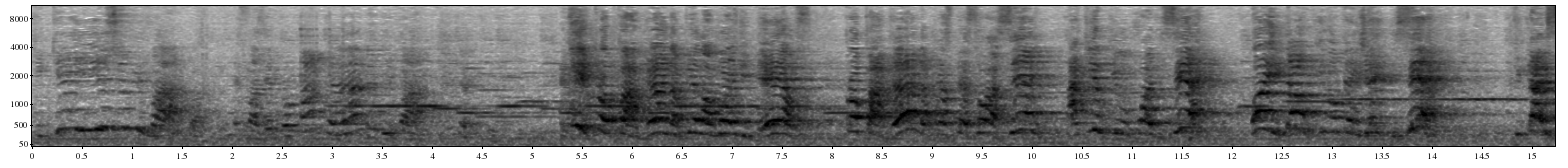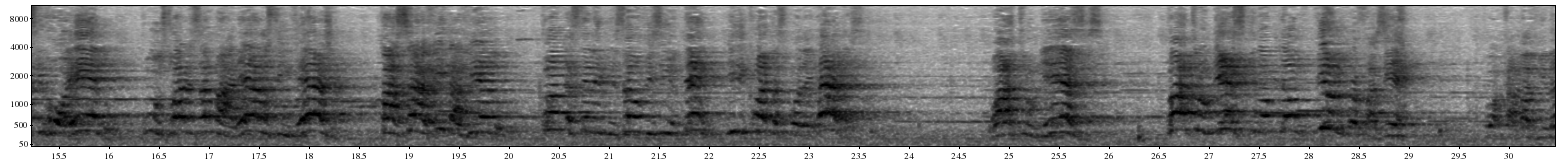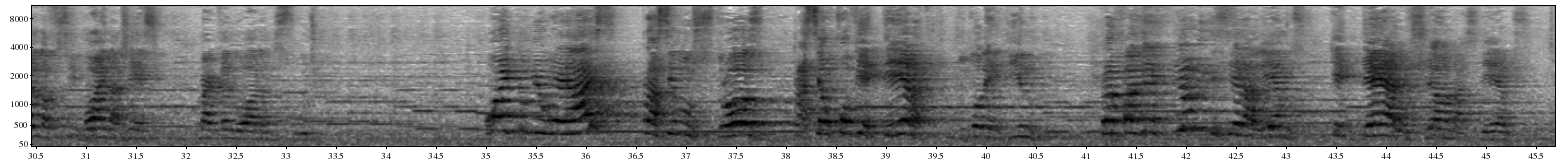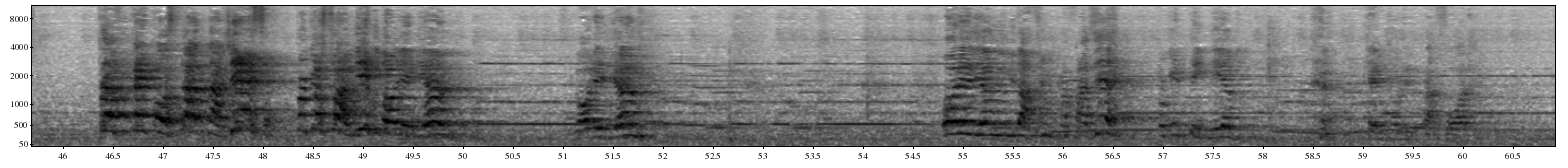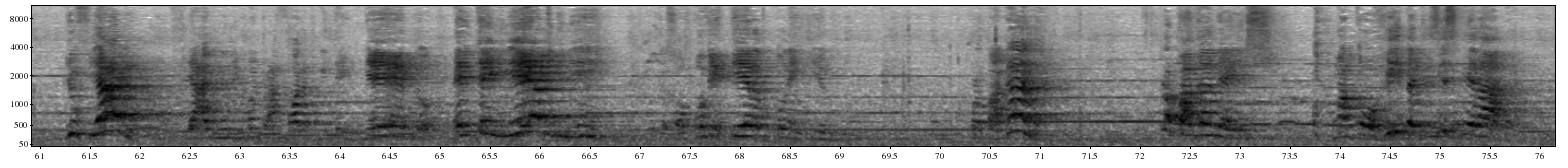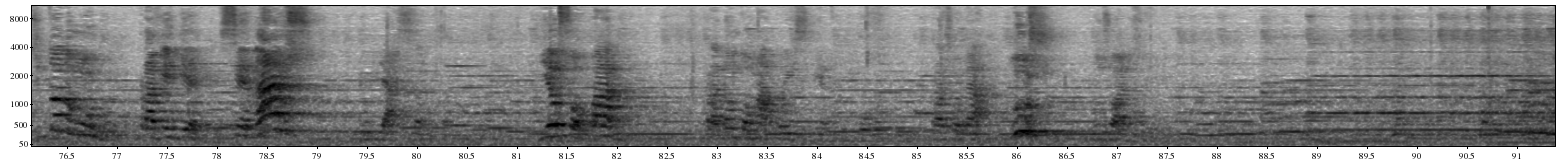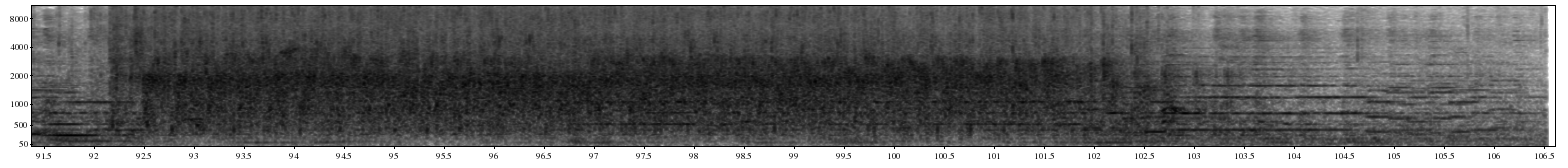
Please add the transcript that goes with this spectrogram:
Que que é isso, Viváqua? É fazer propaganda, Viváqua. Que propaganda, pelo amor de Deus! Propaganda para as pessoas serem aquilo que não pode ser? Ou então que não tem jeito de ser? Ficar se roendo com os olhos amarelos de inveja, passar a vida vendo quantas televisão o vizinho tem e de quantas polegadas? Quatro meses! Quatro meses que não me dão um filme para fazer! Vou acabar virando office boy na agência, marcando hora no estúdio. 8 mil reais para ser lustroso, para ser o coveteira do Tolentino, para fazer filme de Cera Lemos, que belo chão nós temos, para ficar encostado na agência, porque eu sou amigo do Aureliano. Do Aureliano. O Aureliano me dá filme para fazer, porque ele tem medo, quer pôr ele para fora. E o Fialho? Fialho não me põe para fora porque tem medo. Ele tem medo de mim. Porque eu sou coveteira do Tolentino. Propaganda? Propaganda é isso. Uma corrida desesperada de todo mundo para vender cenários e humilhação. E eu sou pago para não tomar conhecimento do povo, para jogar luxo nos olhos do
